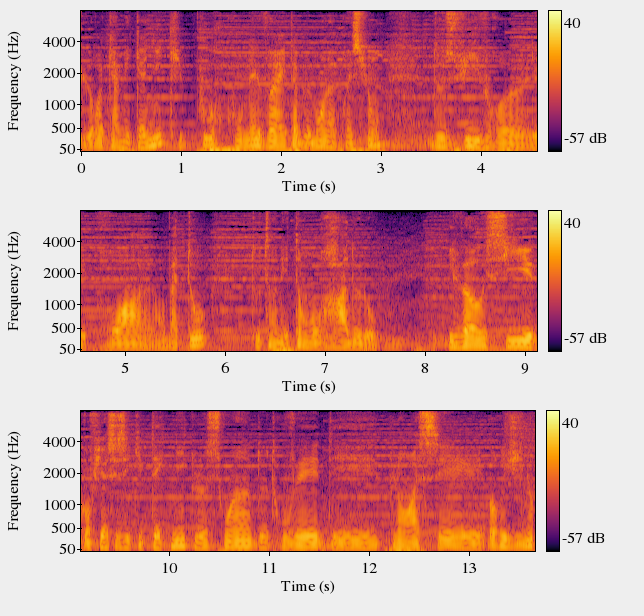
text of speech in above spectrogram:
du requin mécanique pour qu'on ait véritablement l'impression de suivre les proies en bateau tout en étant au ras de l'eau. Il va aussi confier à ses équipes techniques le soin de trouver des plans assez originaux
